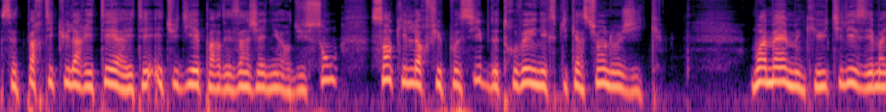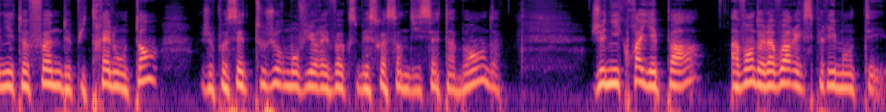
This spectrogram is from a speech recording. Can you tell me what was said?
Cette particularité a été étudiée par des ingénieurs du son sans qu'il leur fût possible de trouver une explication logique. Moi-même, qui utilise des magnétophones depuis très longtemps, je possède toujours mon vieux Revox B77 à bande, je n'y croyais pas avant de l'avoir expérimenté.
